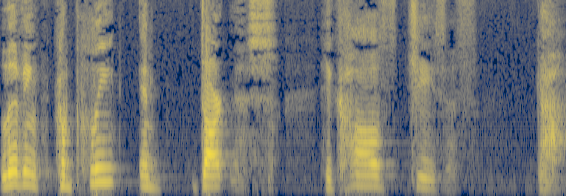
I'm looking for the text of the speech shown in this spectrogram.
living complete in darkness, he calls Jesus God,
